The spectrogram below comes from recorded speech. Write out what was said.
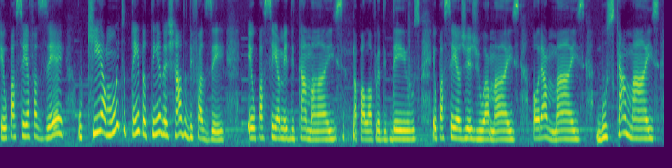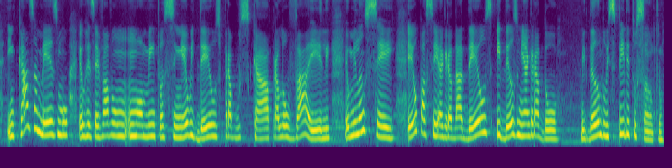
Eu passei a fazer o que há muito tempo eu tinha deixado de fazer eu passei a meditar mais na palavra de Deus, eu passei a jejuar mais, orar mais, buscar mais. Em casa mesmo, eu reservava um, um momento assim, eu e Deus, para buscar, para louvar Ele. Eu me lancei, eu passei a agradar a Deus e Deus me agradou, me dando o Espírito Santo.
